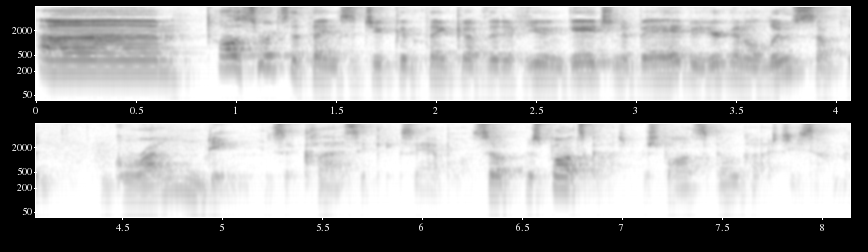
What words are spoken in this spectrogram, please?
Um, all sorts of things that you can think of that if you engage in a behavior, you're going to lose something. Grounding is a classic example. So response cost. Response is going to cost you something.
